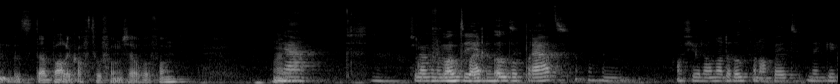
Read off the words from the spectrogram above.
Mhm. dat, daar baal ik af en toe van mezelf wel van. Ja, is, eh, zolang je er confronterend. over praat. En als Jolanda er ook vanaf weet, denk ik.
